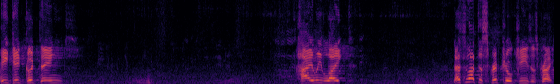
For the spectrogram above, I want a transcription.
He did good things. Highly liked. That's not the scriptural Jesus Christ.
